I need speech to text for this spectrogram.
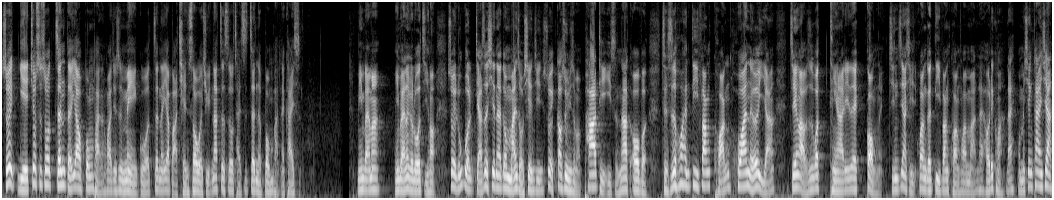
所以也就是说，真的要崩盘的话，就是美国真的要把钱收回去，那这时候才是真的崩盘的开始，明白吗？明白那个逻辑哈？所以如果假设现在都满手现金，所以告诉你什么？Party is not over，只是换地方狂欢而已啊！金老师，我听你在讲诶，真正是换个地方狂欢嘛？来，好你看，来，我们先看一下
